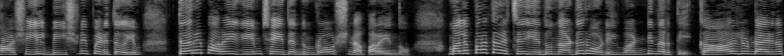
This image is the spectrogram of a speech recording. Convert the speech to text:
ഭാഷയിൽ ഭീഷണിപ്പെടുത്തുകയും തെറി പറയുകയും ചെയ്തെന്നും റോഷ്ന പറയുന്നു. മലപ്പുറത്ത് വെച്ച് യദു നടു റോഡിൽ വണ്ടി നിർത്തി കാറിലുണ്ടായിരുന്ന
